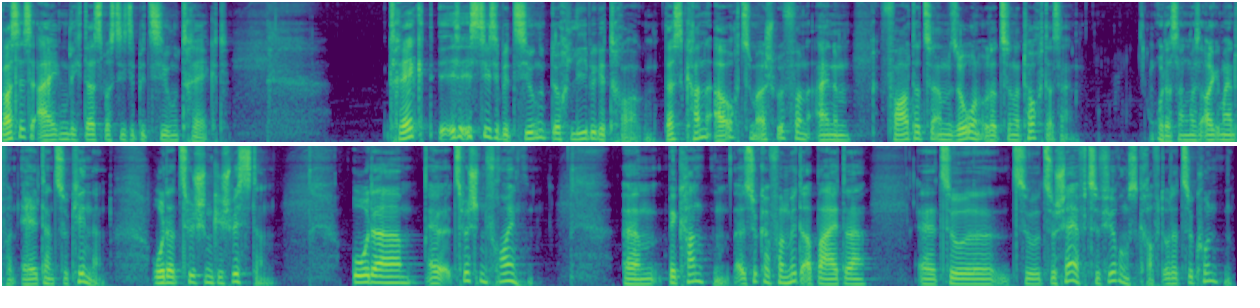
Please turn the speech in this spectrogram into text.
was ist eigentlich das, was diese Beziehung trägt? Trägt, ist diese Beziehung durch Liebe getragen? Das kann auch zum Beispiel von einem Vater zu einem Sohn oder zu einer Tochter sein. Oder sagen wir es allgemein von Eltern zu Kindern. Oder zwischen Geschwistern oder äh, zwischen Freunden, ähm, Bekannten, äh, sogar von Mitarbeiter äh, zu, zu, zu Chef, zu Führungskraft oder zu Kunden.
